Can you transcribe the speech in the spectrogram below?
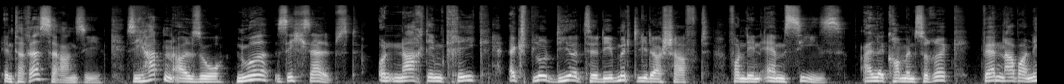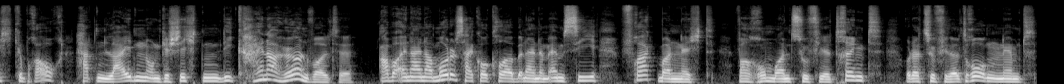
Interesse an sie. Sie hatten also nur sich selbst. Und nach dem Krieg explodierte die Mitgliedschaft von den MCs. Alle kommen zurück, werden aber nicht gebraucht, hatten Leiden und Geschichten, die keiner hören wollte. Aber in einer Motorcycle Club, in einem MC, fragt man nicht, warum man zu viel trinkt oder zu viele Drogen nimmt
